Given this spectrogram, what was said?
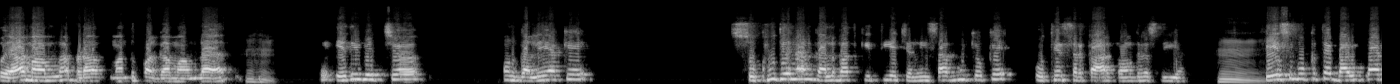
ਹੋਇਆ ਮਾਮਲਾ ਬੜਾ ਮੰਦਭਾਗਾ ਮਾਮਲਾ ਹੈ। ਹੂੰ ਹੂੰ। ਤੇ ਇਹਦੇ ਵਿੱਚ ਹੁਣ ਗੱਲ ਇਹ ਆ ਕਿ ਸੁਖੂ ਦੇ ਨਾਲ ਗੱਲਬਾਤ ਕੀਤੀ ਹੈ ਚੰਨੀ ਸਾਹਿਬ ਨੇ ਕਿਉਂਕਿ ਉੱਥੇ ਸਰਕਾਰ ਕਾਂਗਰਸ ਦੀ ਆ। ਹੂੰ। ਫੇਸਬੁੱਕ ਤੇ ਬਾਈਕਾਟ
